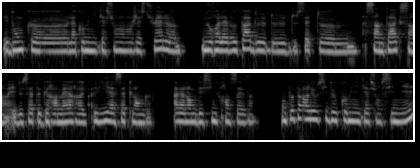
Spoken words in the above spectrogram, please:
et donc, euh, la communication gestuelle ne relève pas de, de, cette euh, syntaxe et de cette grammaire liée à cette langue, à la langue des signes française. On peut parler aussi de communication signée.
